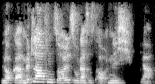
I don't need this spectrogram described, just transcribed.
locker mitlaufen soll, so dass es auch nicht, ja,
